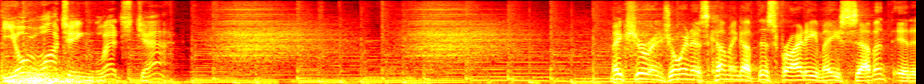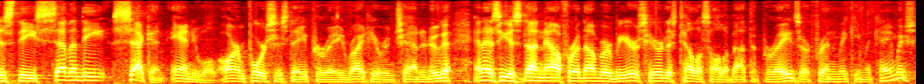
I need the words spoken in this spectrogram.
You're watching Let's Chatt. Make sure and join us coming up this Friday, May 7th. It is the 72nd annual Armed Forces Day Parade right here in Chattanooga. And as he has done now for a number of years, here to tell us all about the parades, our friend Mickey McCamish.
